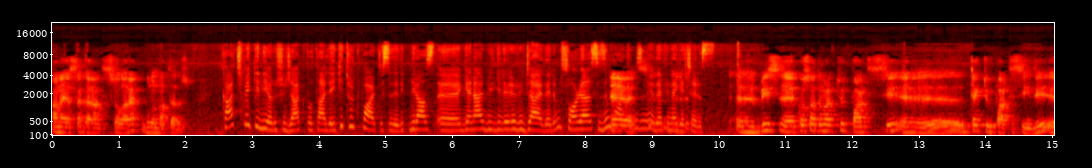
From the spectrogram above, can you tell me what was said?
anayasa garantisi olarak bulunmaktadır. Kaç vekil yarışacak totalde? İki Türk partisi dedik. Biraz e, genel bilgileri rica edelim. Sonra sizin Evet. partimizin hedefine geçeriz. E, Biz e, Kosova Demokratik Türk Partisi e, tek Türk partisiydi e,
